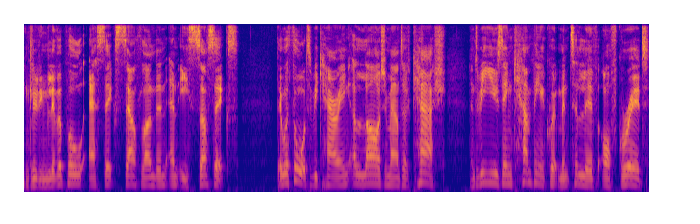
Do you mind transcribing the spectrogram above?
including Liverpool, Essex, South London, and East Sussex. They were thought to be carrying a large amount of cash and to be using camping equipment to live off grid.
